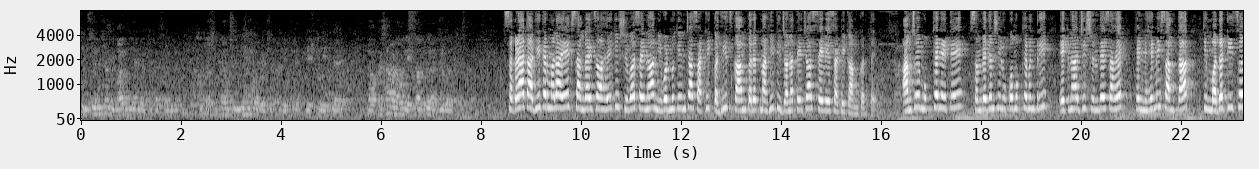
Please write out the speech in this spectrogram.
शिवसेनेच्या विभागीय बैठका चालू आहेत स्वतः श्रीकांत शिंदे हे या बैठका घेत आहेत ज्येष्ठ नेते आहेत अ, कसा आढावा घेतला होता राज्यभरात सगळ्यात आधी तर मला एक सांगायचं आहे की शिवसेना निवडणुकींच्यासाठी कधीच काम करत नाही ती जनतेच्या सेवेसाठी काम करते. आमचे मुख्य नेते संवेदनशील उपमुख्यमंत्री एकनाथजी शिंदे साहेब हे नेहमी सांगतात की मदतीचं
